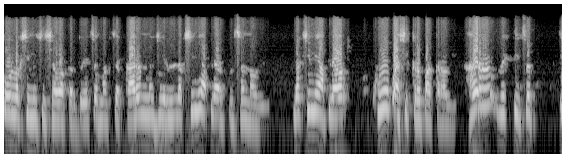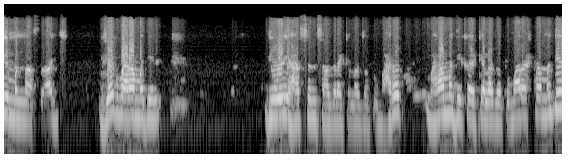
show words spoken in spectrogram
तो लक्ष्मीची सेवा करतो. याचं मागचं कारण म्हणजे लक्ष्मी आपल्यावर प्रसन्न व्हावी. लक्ष्मी आपल्यावर खूप अशी कृपा करावी. हर व्यक्तीचं ते म्हणणं असतं आज जगभरामध्ये दिवाळी हा सण साजरा केला जातो. भारत भरामध्ये केला जातो. महाराष्ट्रामध्ये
